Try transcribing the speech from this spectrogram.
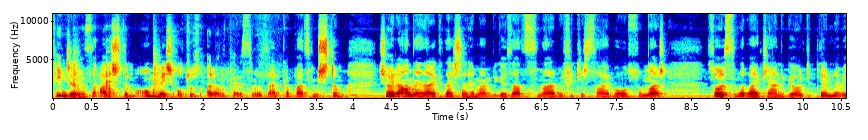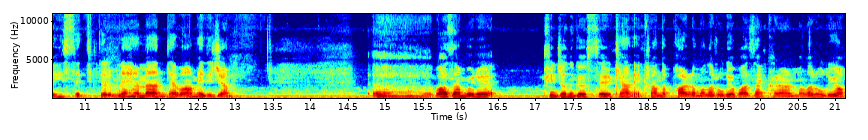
fincanınızı açtım. 15-30 Aralık arasını özel kapatmıştım. Şöyle anlayan arkadaşlar hemen bir göz atsınlar, bir fikir sahibi olsunlar. Sonrasında ben kendi gördüklerimle ve hissettiklerimle hemen devam edeceğim. Ee, bazen böyle fincanı gösterirken ekranda parlamalar oluyor bazen kararmalar oluyor.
